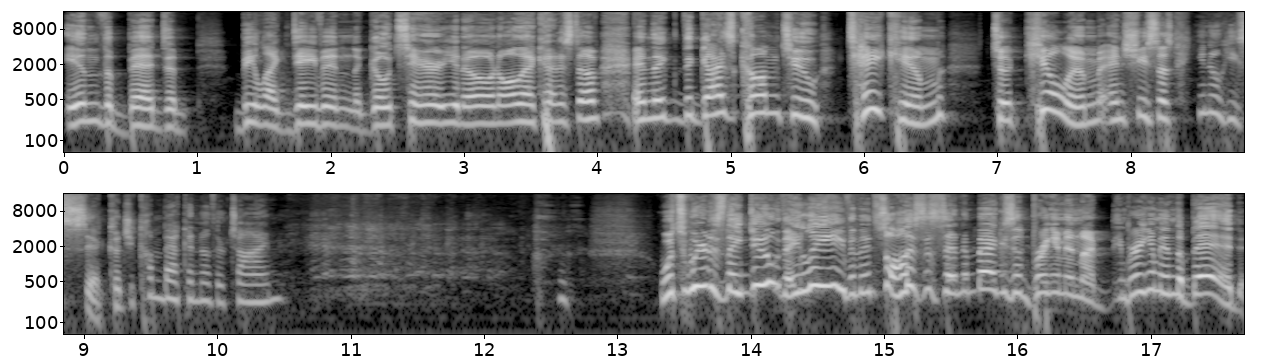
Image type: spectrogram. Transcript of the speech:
in the bed to be like David and the goat's hair, you know, and all that kind of stuff. And the, the guys come to take him to kill him, and she says, You know, he's sick. Could you come back another time? What's weird is they do. They leave, and then Saul has to send him back. He says, Bring him in my bring him in the bed.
